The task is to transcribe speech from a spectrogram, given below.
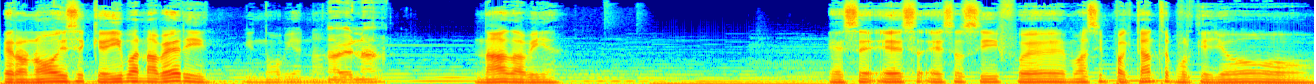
Pero no, dice que iban a ver y, y no había nada. No había nada. Nada había. Ese, es, eso sí fue más impactante porque yo.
